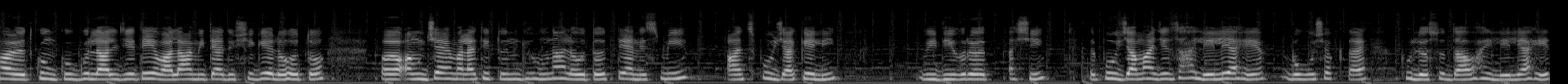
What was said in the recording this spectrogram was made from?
हळद कुंकू गुलाल जे देवाला आम्ही त्या दिवशी गेलो होतो अंश आहे मला तिथून घेऊन आलो होतो. त्यानेच मी आज पूजा केली विधिव्रत अशी. तर पूजा माझी झालेली आहे. बघू शकताय फुलंसुद्धा वाहिलेली आहेत.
